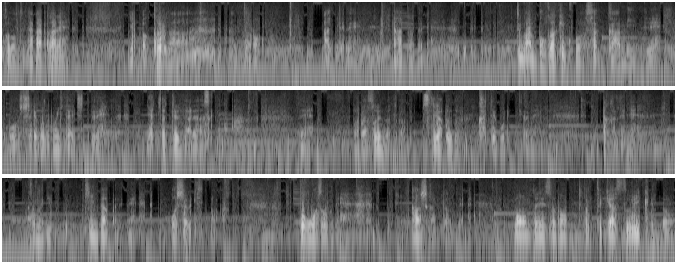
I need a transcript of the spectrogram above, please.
ことってなかなかねやっぱコロナのあってねなかったんで。ねでまあ僕は結構サッカー見てこう試合ごと見たりしてねやっちゃってるんであれなんですけども。ね。またそういうのとは違うカテゴリーっていうかね。中でね。コミュニティの中でね。おしゃべりしてた僕もすごくね楽しかったんで、まあ、本当にそのポッドキャストウィークエンドの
